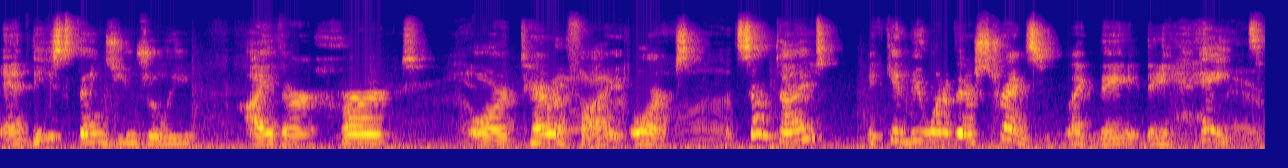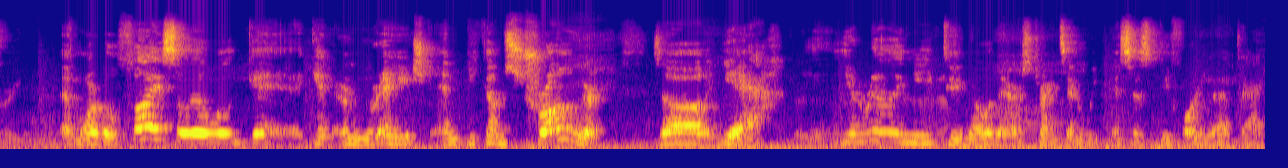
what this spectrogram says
And these things usually either hurt or terrify orcs, but sometimes it can be one of their strengths. Like they, they hate a Morgul fly, so it will get, get enraged and become stronger. So yeah, you really need to know their strengths and weaknesses before you attack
